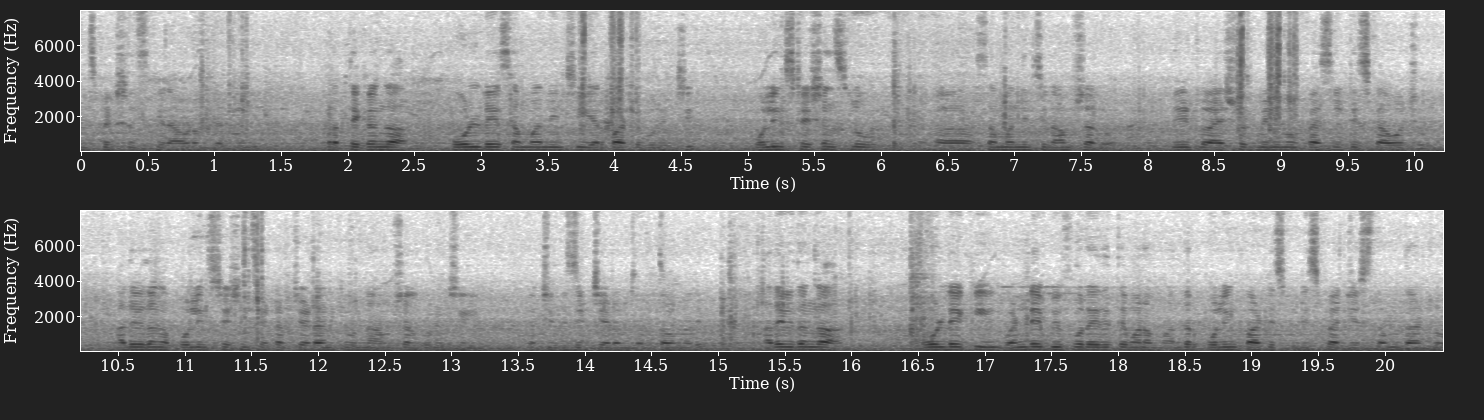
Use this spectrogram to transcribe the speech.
ఇన్స్పెక్షన్స్కి రావడం జరిగింది. ప్రత్యేకంగా పోల్ డే సంబంధించి ఏర్పాట్ల గురించి పోలింగ్ స్టేషన్స్లో సంబంధించిన అంశాలు దీంట్లో యాష్వర్డ్ మినిమం ఫెసిలిటీస్ కావచ్చు. అదేవిధంగా పోలింగ్ స్టేషన్ సెటప్ చేయడానికి ఉన్న అంశాల గురించి వచ్చి విజిట్ చేయడం జరుగుతూ ఉన్నది. అదేవిధంగా పోల్ డేకి వన్ డే బిఫోర్ ఏదైతే మనం అందరు పోలింగ్ పార్టీస్కి డిస్పాచ్ చేస్తామో దాంట్లో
